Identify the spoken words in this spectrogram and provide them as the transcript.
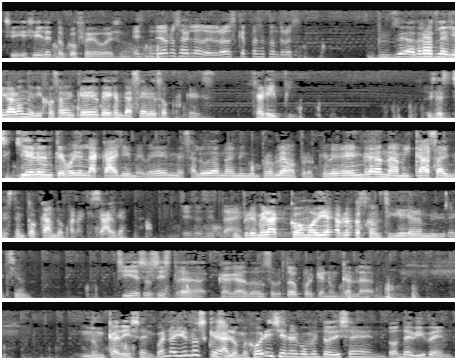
Sí, sí le tocó feo eso. Es- yo no sé lo de Dross. ¿Qué pasó con Dross? Pues, a Dross le llegaron y dijo, ¿saben qué? Dejen de hacer eso porque es creepy. Dice, si quieren que voy en la calle y me ven, me saludan, no hay ningún problema, pero que vengan a mi casa y me estén tocando para que salga. Sí, eso sí está. En primera. ¿cómo diablos consiguieron mi dirección? Sí, eso sí está cagado, sobre todo porque nunca la... Nunca dicen... Bueno, hay unos que Pues a sí. lo mejor y sí en algún momento dicen dónde viven,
